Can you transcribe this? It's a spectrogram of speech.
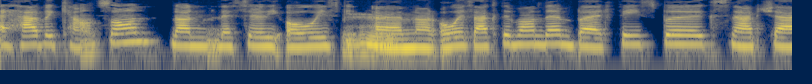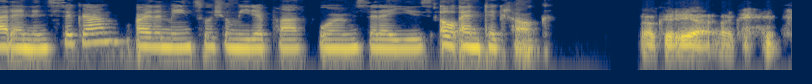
have accounts on, not necessarily always be, hmm I'm not always active on them, but Facebook, Snapchat, and Instagram are the main social media platforms that I use. Oh, and TikTok. Okay, yeah, okay.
